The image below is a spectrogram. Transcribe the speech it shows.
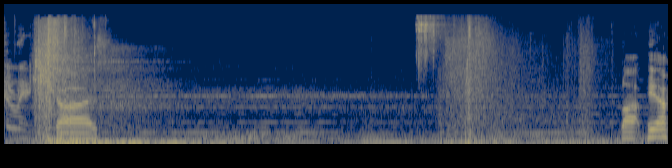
salute you. Guys. Fly up here.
